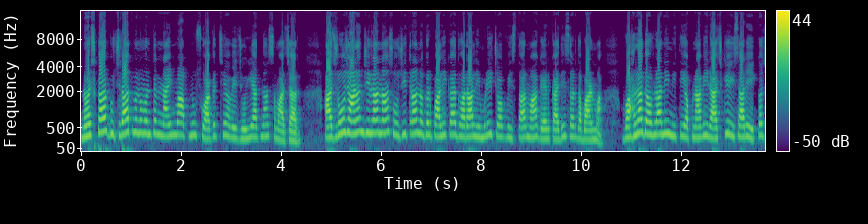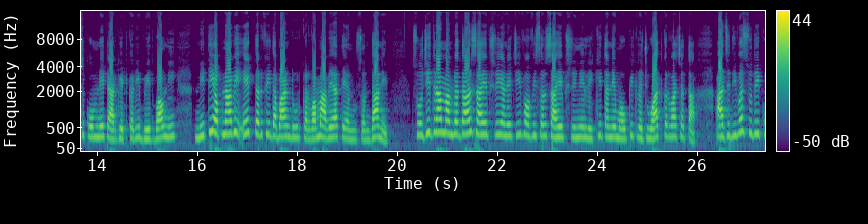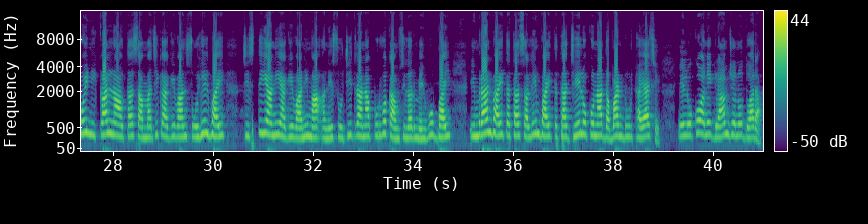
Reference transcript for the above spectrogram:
નમસ્કાર, ગુજરાત મનોમંથન નાઇનમાં આપનું સ્વાગત છે. હવે જોઈએ આજના સમાચાર. આજરોજ આણંદ જિલ્લાના સોજિત્રા નગરપાલિકા દ્વારા લીંબડી ચોક વિસ્તારમાં ગેરકાયદેસર દબાણમાં વહાલા દવલાની નીતિ અપનાવી રાજકીય ઇશારે એક જ કોમને ટાર્ગેટ કરી ભેદભાવની નીતિ અપનાવી એક તરફી દબાણ દૂર કરવામાં આવ્યા તે અનુસંધાને સોજિત્રા મામલતદાર સાહેબશ્રી અને ચીફ ઓફિસર સાહેબશ્રીને લેખિત અને મૌખિક રજૂઆત કરવા છતાં આજ દિવસ સુધી કોઈ નિકાલ ન આવતા સામાજિક આગેવાન સોહિલભાઈ ચિસ્તિયાની આગેવાનીમાં અને સોજિત્રાના પૂર્વ કાઉન્સિલર મહેબૂબભાઈ ઇમરાનભાઈ તથા સલીમભાઈ તથા જે લોકોના દબાણ દૂર થયા છે, એ લોકો અને ગ્રામજનો દ્વારા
